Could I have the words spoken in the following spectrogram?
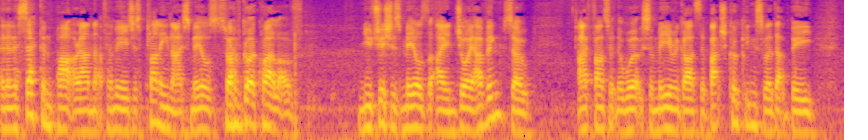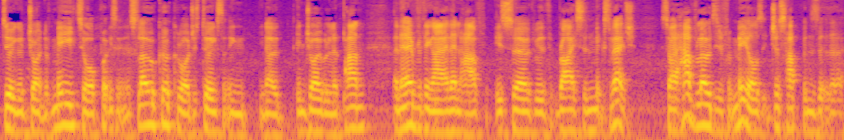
And then the second part around that for me is just planning nice meals. So I've got quite a lot of nutritious meals that I enjoy having. So I found something that works for me in regards to batch cooking. So whether that be doing a joint of meat or putting something in a slow cooker or just doing something you know enjoyable in a pan, and then everything I then have is served with rice and mixed veg. So I have loads of different meals. It just happens that the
